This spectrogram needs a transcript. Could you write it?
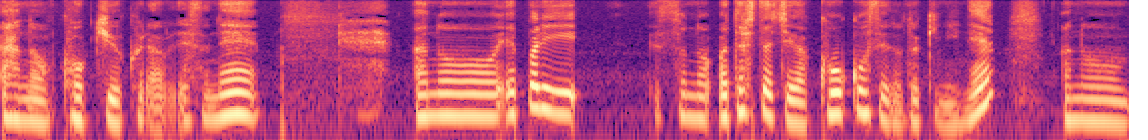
あの高級クラブですねあのやっぱりその私たちが高校生の時にねあの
